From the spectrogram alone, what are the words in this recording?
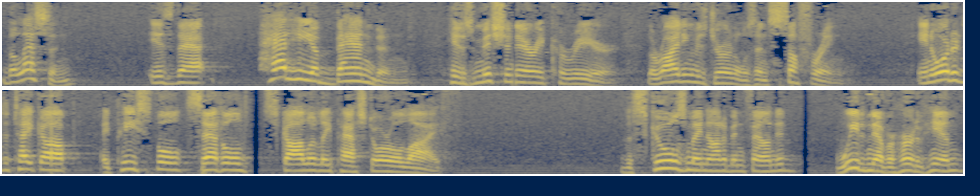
The lesson is that had he abandoned his missionary career, the writing of his journals and suffering, in order to take up a peaceful, settled, scholarly pastoral life, the schools may not have been founded. We'd never heard of him.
